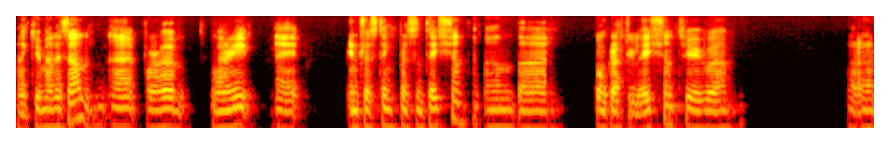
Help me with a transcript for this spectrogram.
Thank you, Madison, uh, for a very uh, interesting presentation and uh, congratulations to uh, uh,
